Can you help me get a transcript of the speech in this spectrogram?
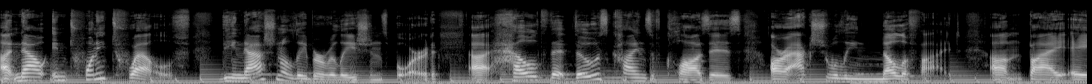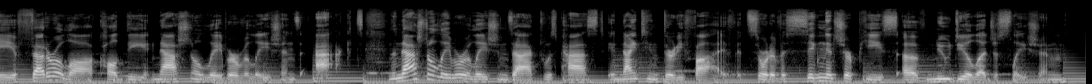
Uh, now, in 2012, the National Labor Relations Board uh, held that those kinds of clauses are actually nullified um, by a federal law called the National Labor Relations Act. The National Labor Relations Act was passed in 1935. It's sort of a signature piece of New Deal legislation.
